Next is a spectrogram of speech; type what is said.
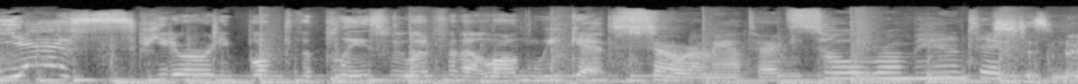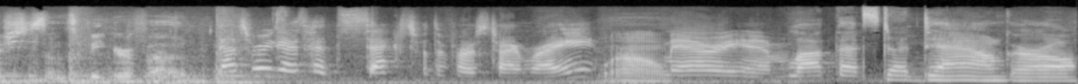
Yes! Peter already booked the place. We went for that long weekend. So romantic. So romantic. She doesn't know she's on speakerphone. That's where you guys had sex for the first time, right? Wow. Marry him. Lock that stud down, girl.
